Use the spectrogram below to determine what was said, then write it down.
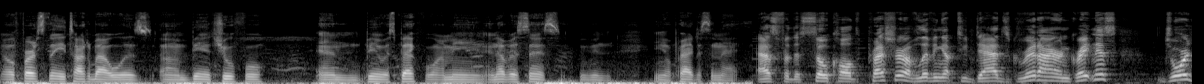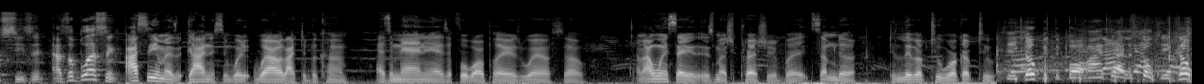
You know, first thing he talked about was um, being truthful and being respectful. I mean, and ever since we've been, you know, practicing that. As for the so called pressure of living up to dad's gridiron greatness, George sees it as a blessing. I see him as guidance and what, where I would like to become as a man and as a football player as well. So um, I wouldn't say as much pressure, but something to, to live up to, work up to. There you go. Get the ball behind Tyler. Let's go. There you go.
